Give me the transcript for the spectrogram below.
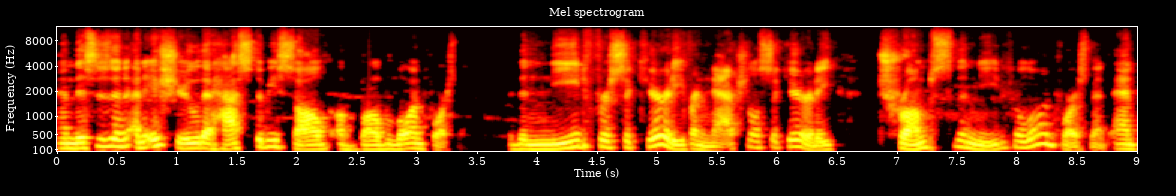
And this is an, an issue that has to be solved above law enforcement. The need for security, for national security, trumps the need for law enforcement, and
